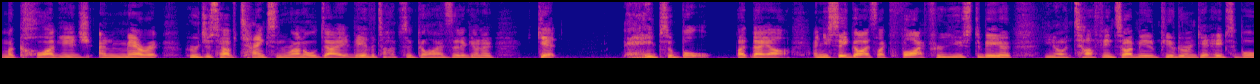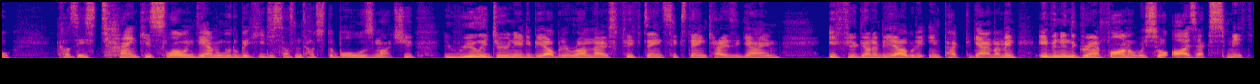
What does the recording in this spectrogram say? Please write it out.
McCluggage and Merrett who just have tanks and run all day. They're the types of guys that are going to get heaps of ball. But they are. And you see guys like Fyfe, who used to be a, you know, a tough inside midfielder and get heaps of ball. Because his tank is slowing down a little bit, he just doesn't touch the ball as much. You, you really do need to be able to run those 15, 16 Ks a game if you're going to be able to impact the game. I mean, even in the grand final, we saw Isaac Smith,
